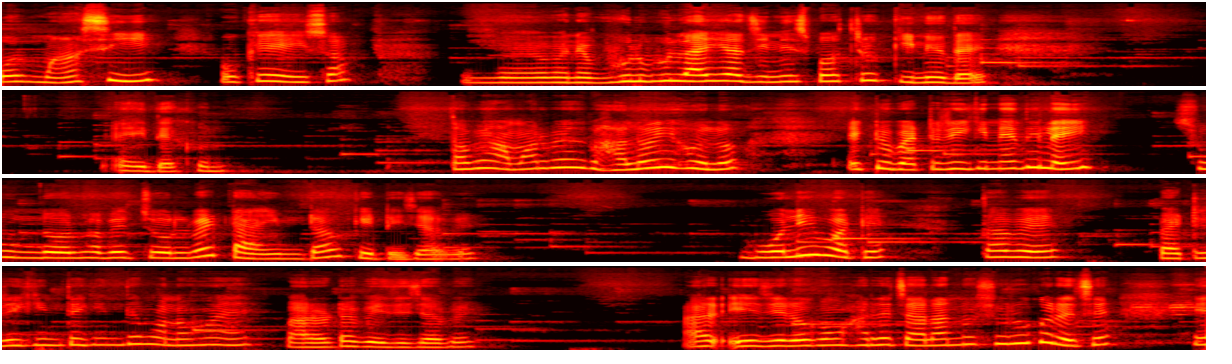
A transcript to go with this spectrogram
ওর মাসি ওকে এইসব মানে ভুলভুলাইয়া জিনিসপত্র কিনে দেয়। এই দেখুন, তবে আমার বেশ ভালোই হলো। একটু ব্যাটারি কিনে দিলেই সুন্দরভাবে চলবে, টাইমটাও কেটে যাবে। বলি বটে, তবে ব্যাটারি কিনতে কিনতে মনে হয় বারোটা বেজে যাবে। আর এ যেরকম হারে চালানো শুরু করেছে, এ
